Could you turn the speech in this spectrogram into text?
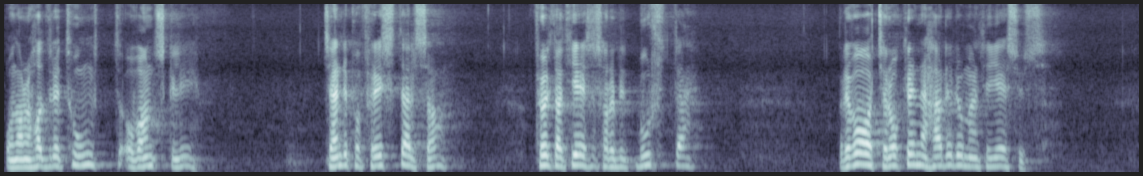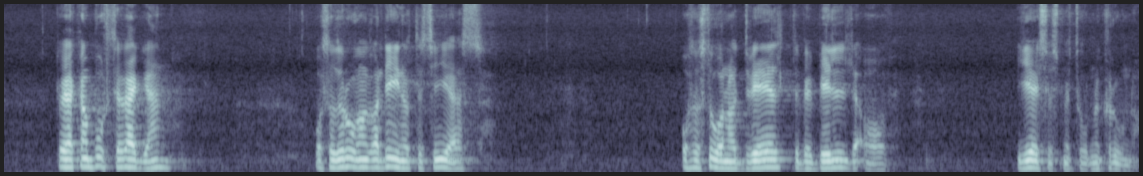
Og når han hadde det tungt og vanskelig, kjente på fristelser, følte at Jesus hadde blitt borte Og det var ikke noe denne herredommen til Jesus. Da gikk han bort til veggen, og så dro han gardina til sides. Og så sto han og dvelte ved bildet av Jesus med tornekrona.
